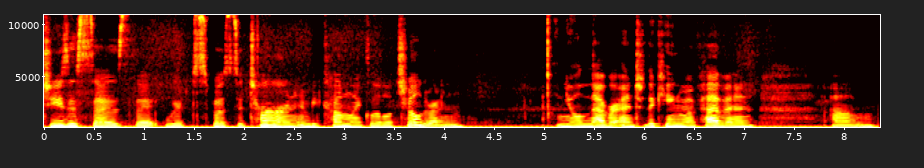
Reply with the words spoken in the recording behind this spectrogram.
Jesus says that we're supposed to turn and become like little children, and you'll never enter the kingdom of heaven um,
